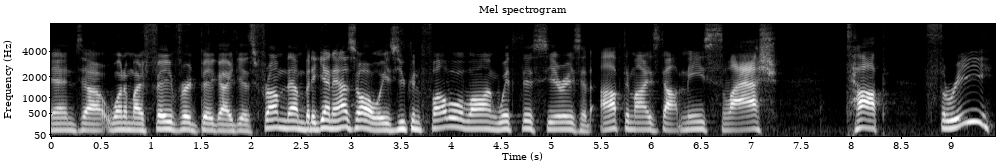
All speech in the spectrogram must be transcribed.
and uh, one of my favorite big ideas from them. But again, as always, you can follow along with this series at optimize.me slash top three.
